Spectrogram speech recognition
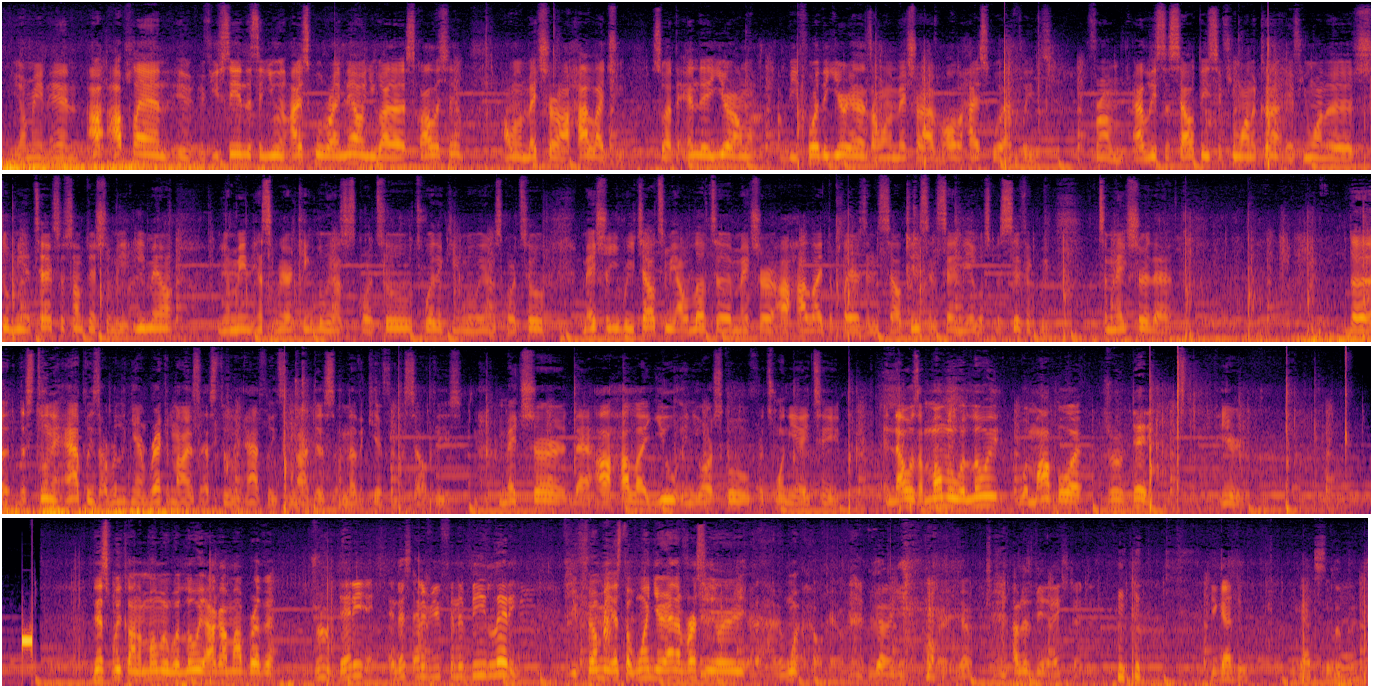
You know what I mean? And I, I plan, if, if you're seeing this and you in high school right now and you got a scholarship, I want to make sure I highlight you. So at the end of the year, I want before the year ends, I want to make sure I have all the high school athletes from at least the southeast. If you want to come, if you want to shoot me a text or something, shoot me an email. You know what I mean? Instagram King Louie underscore two, Twitter King Louie underscore two. Make sure you reach out to me. I would love to make sure I highlight the players in the southeast and San Diego specifically to make sure that the the student athletes are really getting recognized as student athletes and not just another kid from the southeast. Make sure that I highlight you and your school for 2018. And that was a moment with Louie, with my boy, Drue Diddy. period. This week on a moment with Louie, I got my brother. Drue Diddy, and this interview finna be litty. You feel me? It's the one year anniversary. uh, one- Okay, okay. You gotta get. okay yep. I'm just being extra. Just. You got to. You got to, man.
